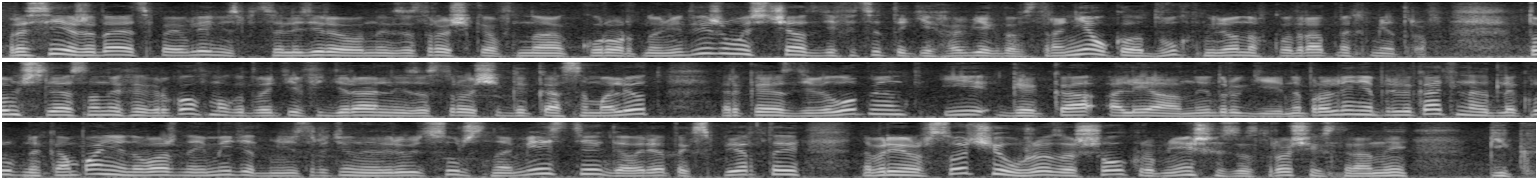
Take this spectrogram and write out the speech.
В России ожидается появление специализированных застройщиков на курортную недвижимость. Сейчас дефицит таких объектов в стране около 2 миллионов квадратных метров. В том числе основных игроков могут войти федеральный застройщик ГК «Самолет», РКС Девелопмент и ГК «Алиан» и другие. Направление привлекательных для крупных компаний, но важно иметь административную административный ресурс на месте, говорят эксперты. Например, в Сочи уже зашел крупнейший застройщик страны ПИК.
